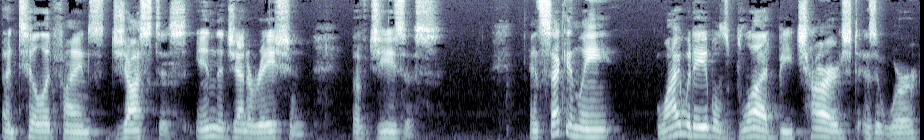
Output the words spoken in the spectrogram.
until it finds justice in the generation of Jesus. And secondly, why would Abel's blood be charged, as it were,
